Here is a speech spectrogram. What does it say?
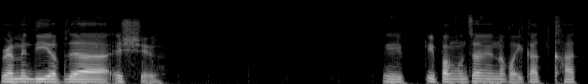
remedy of the issue. Ipangunsa na ako ikat-cut.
